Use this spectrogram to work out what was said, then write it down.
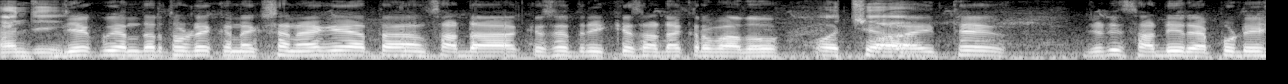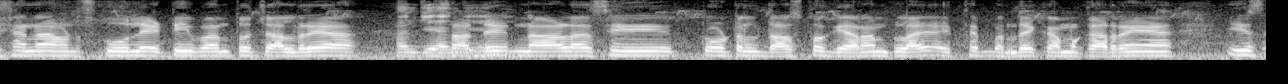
ਹਾਂਜੀ ਜੇ ਕੋਈ ਅੰਦਰ ਤੁਹਾਡੇ ਕਨੈਕਸ਼ਨ ਹੈਗੇ ਆ ਤਾਂ ਸਾਡਾ ਕਿਸੇ ਤਰੀਕੇ ਸਾਡਾ ਕਰਵਾ ਦਿਓ ਅੱਛਾ। ਔਰ ਇੱਥੇ ਜਿਹੜੀ ਸਾਡੀ ਰੈਪੂਟੇਸ਼ਨ ਆ ਹੁਣ ਸਕੂਲ 81 ਤੋਂ ਚੱਲ ਰਿਹਾ। ਹਾਂਜੀ, ਹਾਂਜੀ, ਸਾਡੇ ਹਾਂਜੀ। ਨਾਲ ਅਸੀਂ ਟੋਟਲ 10 ਤੋਂ 11 EMPLOYE ਇੱਥੇ ਬੰਦੇ ਕੰਮ ਕਰ ਰਹੇ ਆ। ਇਸ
